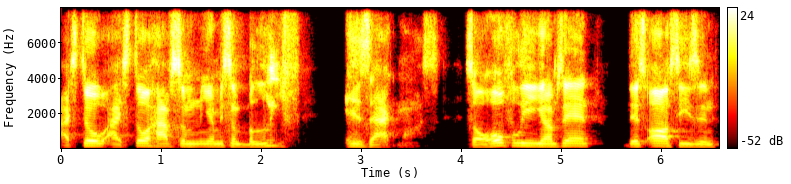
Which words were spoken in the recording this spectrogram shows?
I still, I still have some, you know, me some belief in Zach Moss. So hopefully, you know what I'm saying, this offseason,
